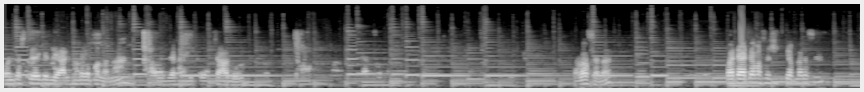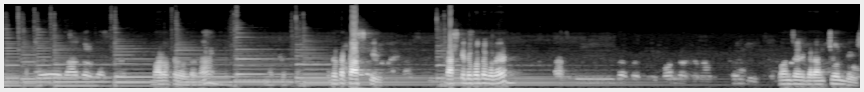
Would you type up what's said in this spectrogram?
পঞ্চাশ টাকা কেজি আটশো টাকা পাল্লা না? আর যেখানে হচ্ছে আলু ভালো আছে না? কয়টা আইটেম আছে শুটকি আপনার কাছে? বারো তেরোটা না? আচ্ছা, আচ্ছা। এটা তো কাসকি কাসকিটা কত করে? পঞ্চাশ গ্রাম চল্লিশ।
